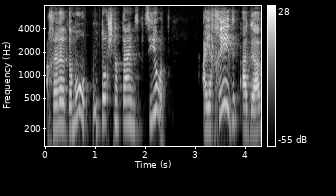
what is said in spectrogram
אחרת גם הוא, הוא תוך שנתיים זה פציעות. היחיד, אגב,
